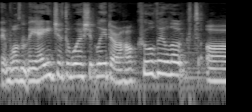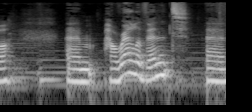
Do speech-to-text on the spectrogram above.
it wasn't the age of the worship leader or how cool they looked or um, how relevant, uh,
